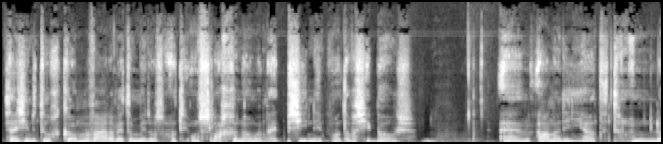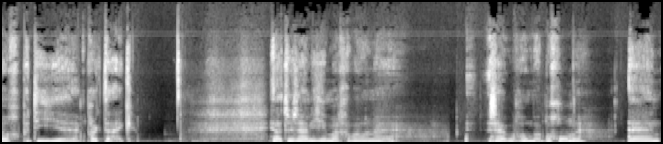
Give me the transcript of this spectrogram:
ze hier naartoe gekomen. Mijn vader werd inmiddels had hij ontslag genomen bij het PSINIP, want dan was hij boos. En Anne die had toen een logopedie-praktijk. ja, toen zijn we hier maar gewoon, zijn we gewoon maar begonnen. En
